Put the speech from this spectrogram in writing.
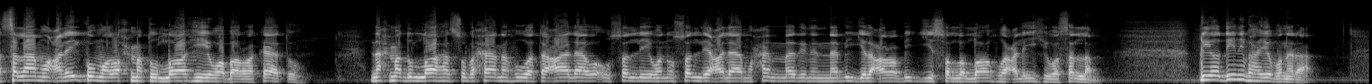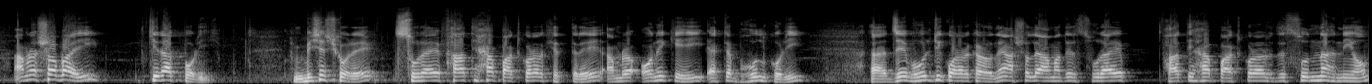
আসসালামু আলাইকুম রহমতুল্লাহি ওবরাকাত নাহমাদুল্লাহ সুবহানাহু ওয়া তাআলা ওয়া উসাল্লি ওয়া নুসাল্লি আলা মুহাম্মাদিন নবিয়্যিল আরাবিয়্যি সাল্লাল্লাহু আলাইহি ওয়াসাল্লাম প্রিয় দিনী ভাই বোনেরা, আমরা সবাই কিরাত পড়ি। বিশেষ করে সুরায় ফাতিহা পাঠ করার ক্ষেত্রে আমরা অনেকেই একটা ভুল করি। যে ভুলটি করার কারণে আসলে আমাদের সুরায় ফাতিহা পাঠ করার যে সুন্নাহ নিয়ম,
